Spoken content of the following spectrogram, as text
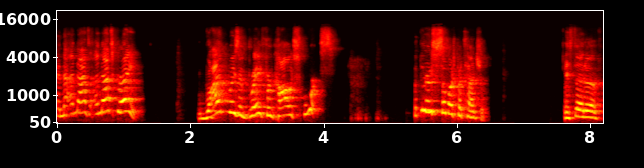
And, that, and that's and that's great. Rivalries are great for college sports, but there is so much potential. Instead of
